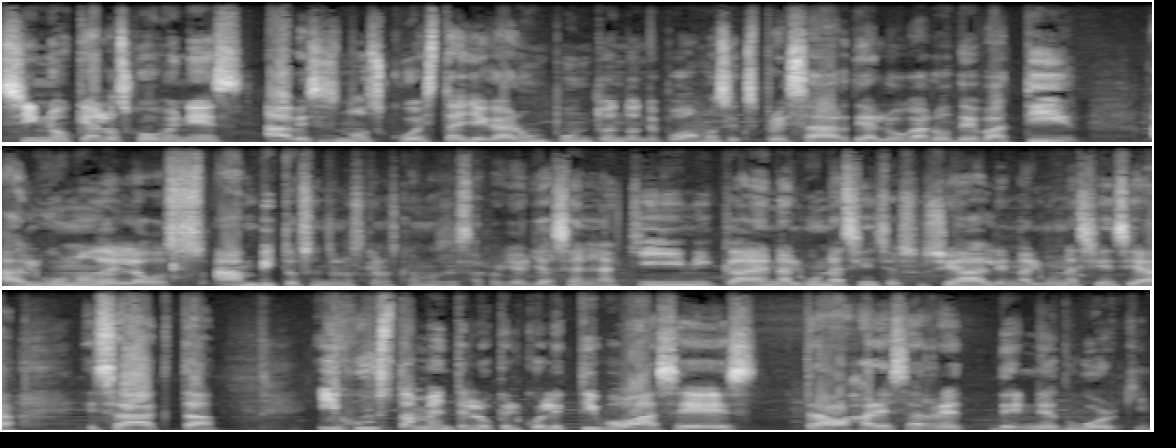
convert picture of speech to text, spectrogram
sino que a los jóvenes a veces nos cuesta llegar a un punto en donde podamos expresar, dialogar o debatir alguno de los ámbitos en los que nos queremos desarrollar, ya sea en la química, en alguna ciencia social, en alguna ciencia exacta. Y justamente lo que el colectivo hace es trabajar esa red de networking,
